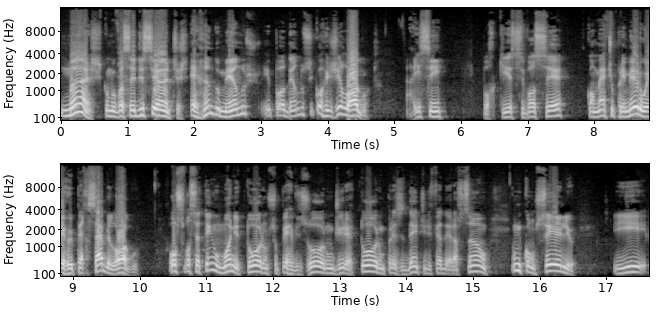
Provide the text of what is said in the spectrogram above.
Mas, como você disse antes, errando menos e podendo se corrigir logo. Aí sim. Porque se você comete o primeiro erro e percebe logo, ou se você tem um monitor, um supervisor, um diretor, um presidente de federação, um conselho, e,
